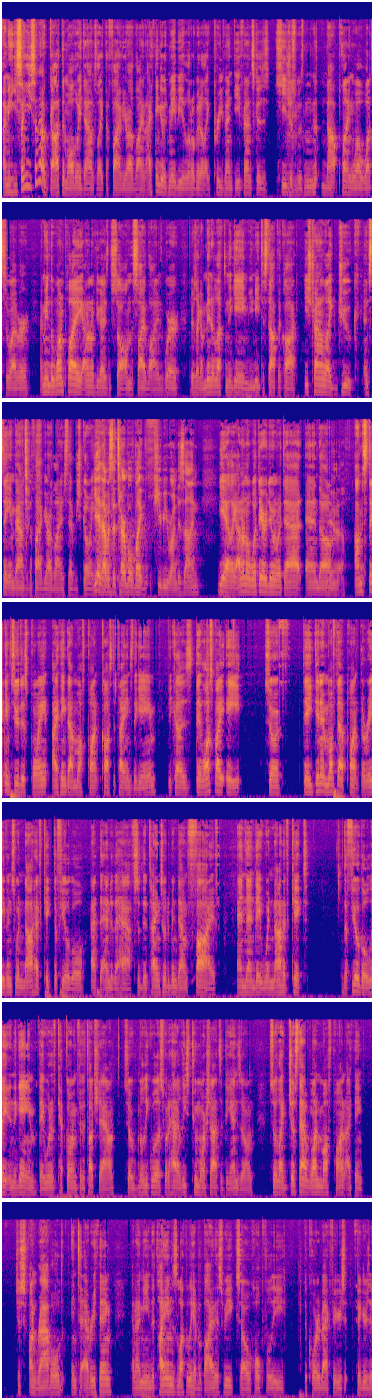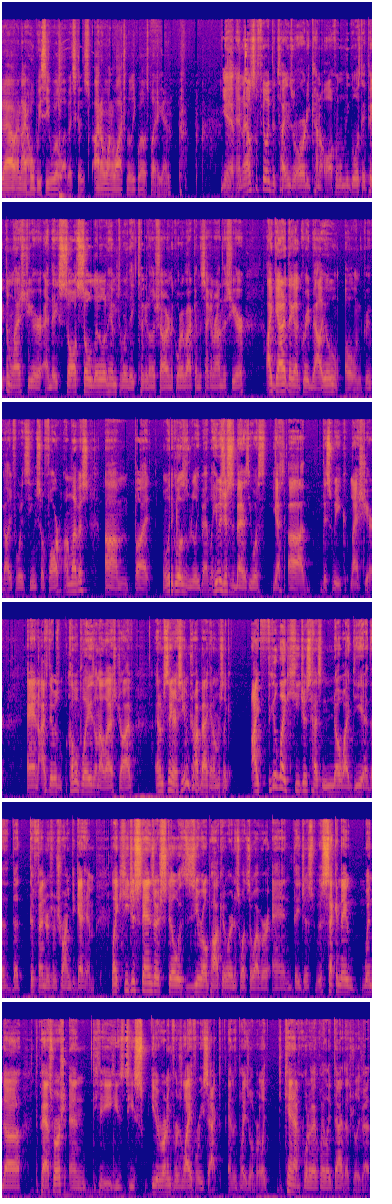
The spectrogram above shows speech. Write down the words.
I mean, he he somehow got them all the way down to like the five yard line. I think it was maybe a little bit of like prevent defense because he just mm. was n- not playing well whatsoever. I mean, the one play I don't know if you guys saw on the sideline where there's like a minute left in the game, you need to stop the clock. He's trying to like juke and stay in bounds at the five yard line instead of just going. Yeah, that was a terrible like QB run design. Yeah, like I don't know what they were doing with that, and um, Yeah. I'm sticking to this point. I think that muff punt cost the Titans the game because they lost by eight. So if they didn't muff that punt, the Ravens would not have kicked the field goal at the end of the half. So the Titans would have been down five, and then they would not have kicked the field goal late in the game, they would have kept going for the touchdown. So Malik Willis would have had at least two more shots at the end zone. So like just that one muff punt, I think, just unraveled into everything. And I mean, the Titans luckily have a bye this week, so hopefully the quarterback figures it, figures it out. And I hope we see Will Levis because I don't want to watch Malik Willis play again. Yeah, and I also feel like the Titans were already kind of off on Malik Willis. They picked him last year, and they saw so little in him to where they took another shot in the quarterback in the second round this year. I get it; they got great value. Oh, and great value for what it seems so far on Levis. Um, but Malik Willis was really bad. Like, he was just as bad as he was yes uh, this week last year. And I there was a couple plays on that last drive, and I'm sitting here, I see him drop back, and I'm just like, I feel like he just has no idea that that defenders are trying to get him. Like he just stands there still with zero pocket awareness whatsoever, and they just the second they win the the pass rush, and he, he's he's either running for his life or he's sacked, and the play's over. Like you can't have a quarterback play like that. That's really bad.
